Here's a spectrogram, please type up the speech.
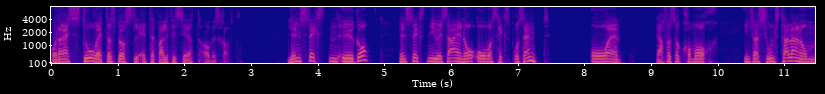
Og det er stor etterspørsel etter kvalifisert arbeidskraft. Lønnsveksten øker. Lønnsveksten i USA er nå over 6 og eh, Derfor så kommer inflasjonstallene om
